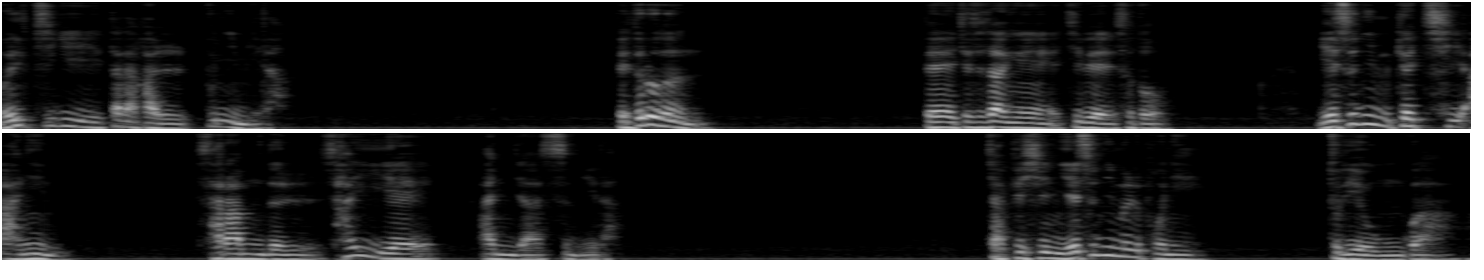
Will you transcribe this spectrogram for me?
멀찍이 따라갈 뿐입니다. 베드로는 대제사장의 집에서도 예수님 곁이 아닌 사람들 사이에 앉았습니다. 잡히신 예수님을 보니 두려움과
